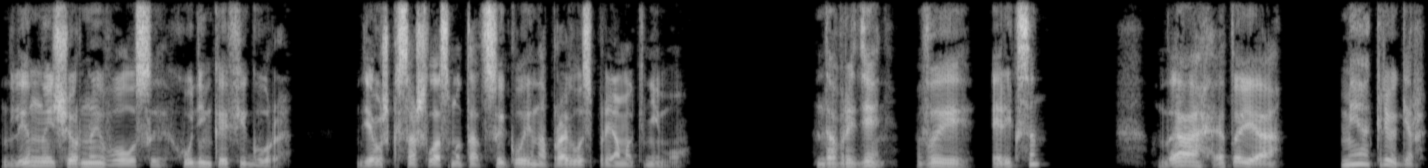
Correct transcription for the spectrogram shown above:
Длинные черные волосы, худенькая фигура. Девушка сошла с мотоцикла и направилась прямо к нему. «Добрый день. Вы Эриксон?» «Да, это я». «Мия Крюгер»,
